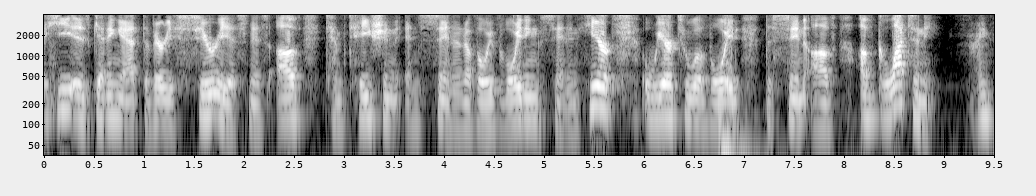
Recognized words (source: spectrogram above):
He is getting at the very seriousness of temptation and sin and of avoiding sin. And here we are to avoid the sin of, of gluttony Right?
